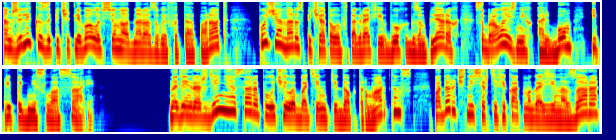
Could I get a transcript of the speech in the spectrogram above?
Анжелика запечатлевала все на одноразовый фотоаппарат, позже она распечатала фотографии в двух экземплярах, собрала из них альбом и преподнесла Саре. На день рождения Сара получила ботинки «Доктор Мартенс», подарочный сертификат магазина «Зара»,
